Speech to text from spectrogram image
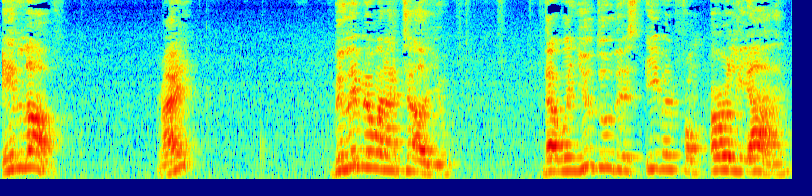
in love, right? Believe me when I tell you that when you do this, even from early on,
